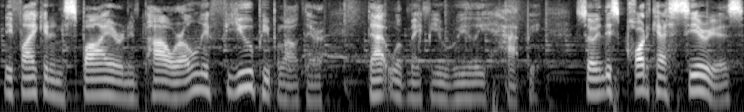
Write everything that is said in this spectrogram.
And if I can inspire and empower only a few people out there, that would make me really happy. So, in this podcast series,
